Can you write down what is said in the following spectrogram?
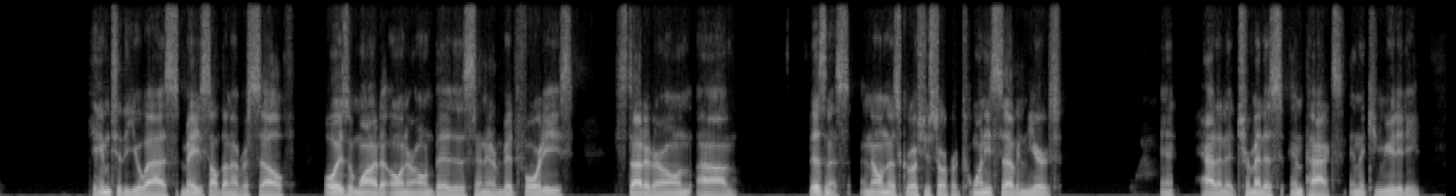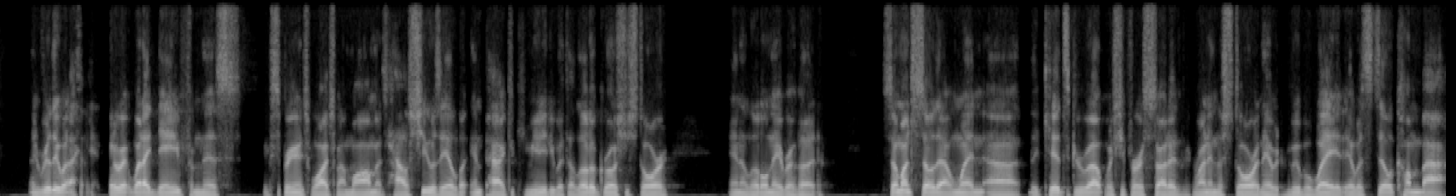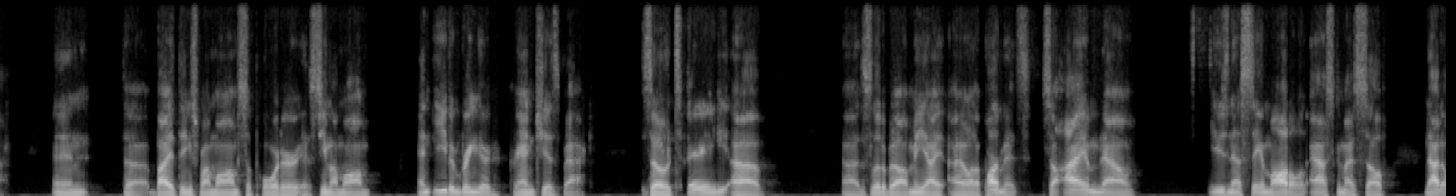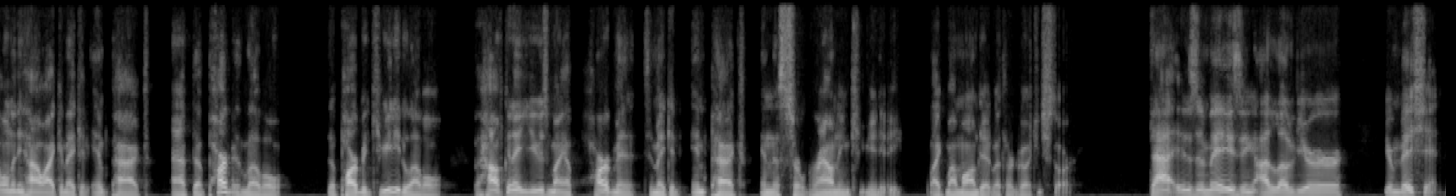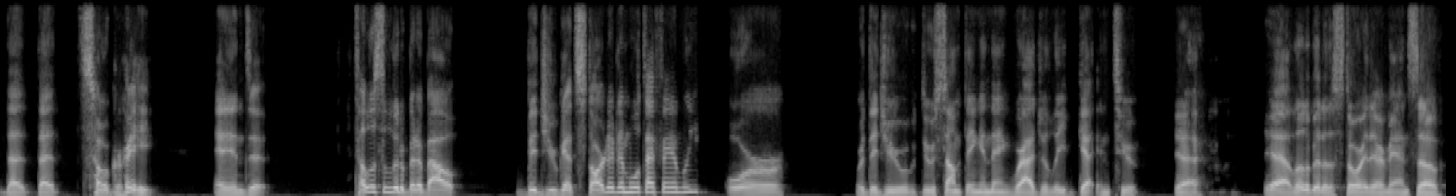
Came to the U.S., made something of herself. Always wanted to own her own business. And in her mid 40s, started her own um, business and owned this grocery store for 27 years, and had a tremendous impact in the community. And really, what I what I gained from this experience watching my mom is how she was able to impact the community with a little grocery store in a little neighborhood. So much so that when uh, the kids grew up, when she first started running the store and they would move away, they would still come back and uh, buy things for my mom, support her, see my mom, and even bring their grandkids back. So today, uh, uh, just a little bit about me. I, I own apartments. So I am now using that same model and asking myself not only how I can make an impact at the apartment level, the apartment community level, but how can I use my apartment to make an impact in the surrounding community, like my mom did with her grocery store? That is amazing. I love your your mission. That that's so great. And uh, tell us a little bit about did you get started in multifamily or or did you do something and then gradually get into yeah yeah a little bit of the story there man so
